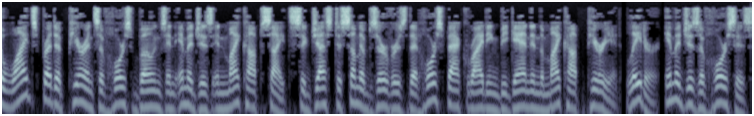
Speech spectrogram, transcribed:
The widespread appearance of horse bones and images in Maykop sites suggest to some observers that horseback riding began in the Maykop period. Later, images of horses,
